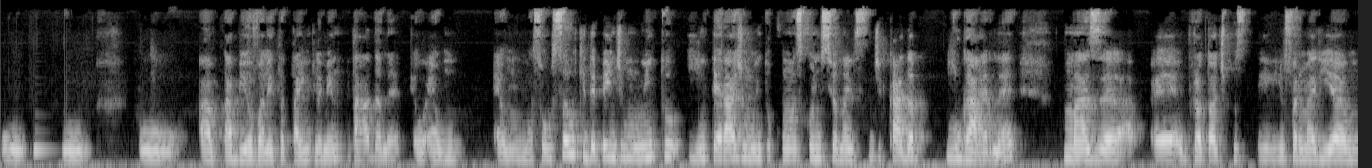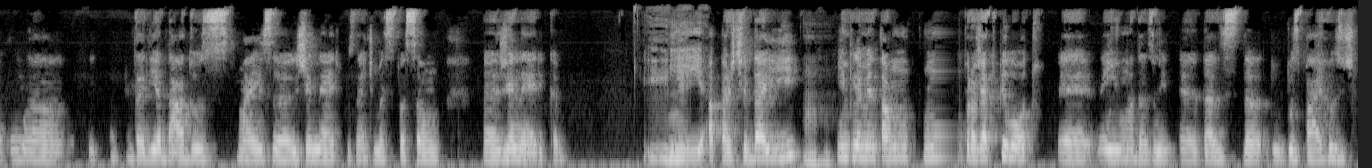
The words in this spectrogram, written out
o, o, o a, a biovaleta está implementada, né? É, é, um, é uma solução que depende muito e interage muito com as condicionantes de cada lugar, né? Mas é, é, o protótipo informaria uma, daria dados mais uh, genéricos, né, de uma situação uh, genérica. E, e, a partir daí uhum. implementar um, um, projeto piloto é, em uma das, das da, dos bairros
